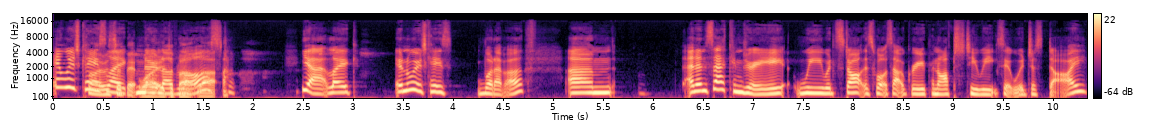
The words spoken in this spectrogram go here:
in which case like no love lost that. yeah like in which case whatever um and then secondary we would start this whatsapp group and after two weeks it would just die.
